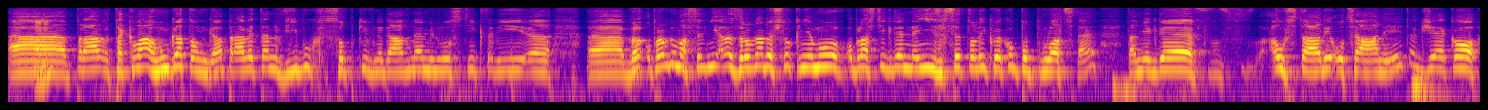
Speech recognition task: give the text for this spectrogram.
A právě, taková Hunga Tonga, právě ten výbuch sopky v nedávné minulosti, který uh, uh, byl opravdu masivní, ale zrovna došlo k němu v oblasti, kde není zase tolik jako populace, tam někde v, v Austrálii, oceány, takže jako uh,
